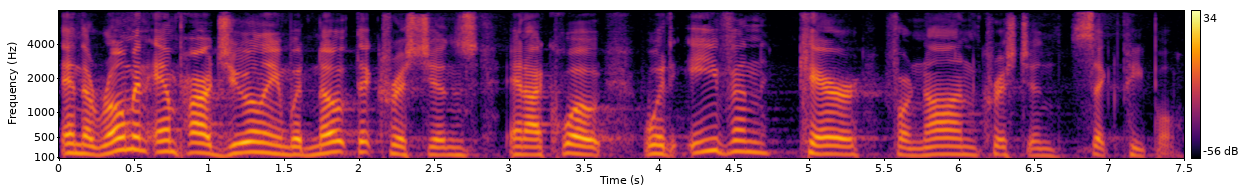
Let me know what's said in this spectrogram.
And the Roman Empire Julian would note that Christians, and I quote, would even care for non Christian sick people.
